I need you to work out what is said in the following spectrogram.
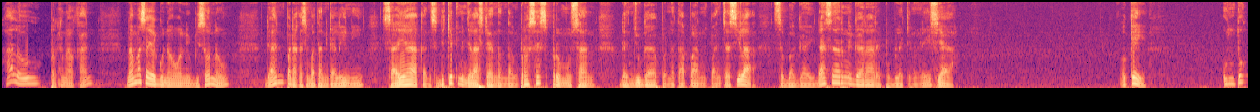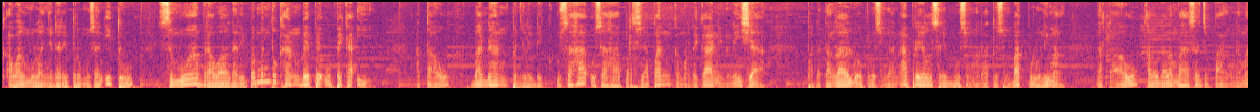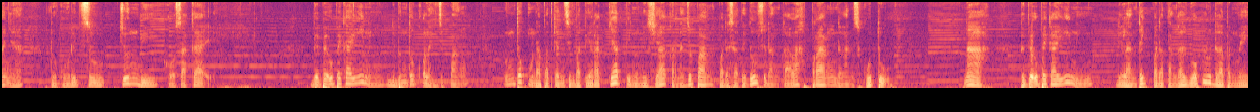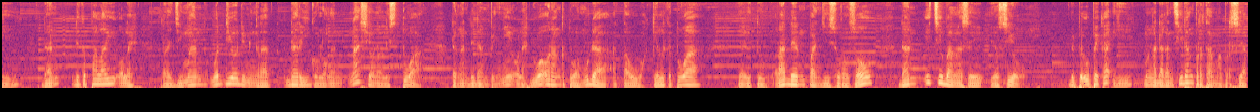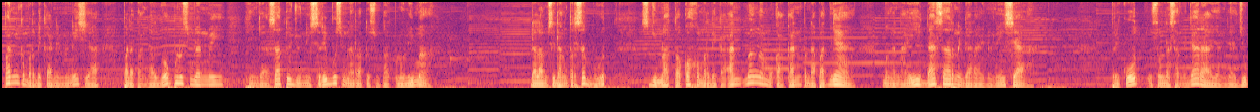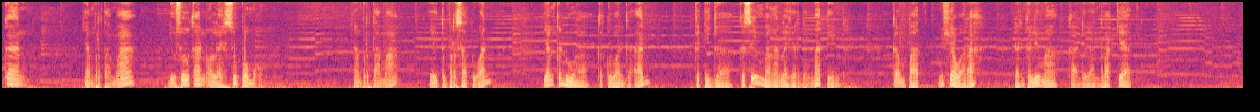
Halo, perkenalkan, nama saya Gunawan Wibisono dan pada kesempatan kali ini saya akan sedikit menjelaskan tentang proses perumusan dan juga penetapan Pancasila sebagai dasar negara Republik Indonesia. Oke, untuk awal mulanya dari perumusan itu, semua berawal dari pembentukan BPUPKI atau Badan Penyelidik Usaha-Usaha Persiapan Kemerdekaan Indonesia pada tanggal 29 April 1945 atau kalau dalam bahasa Jepang namanya Dokuritsu Junbi Kosakai. BPUPKI ini dibentuk oleh Jepang untuk mendapatkan simpati rakyat Indonesia karena Jepang pada saat itu sedang kalah perang dengan sekutu. Nah, BPUPKI ini dilantik pada tanggal 28 Mei dan dikepalai oleh Rajiman Wadyo Diningrat dari golongan nasionalis tua dengan didampingi oleh dua orang ketua muda atau wakil ketua yaitu Raden Panji Suroso dan Ichibangase Yoshio. BPUPKI mengadakan sidang pertama persiapan kemerdekaan Indonesia pada tanggal 29 Mei hingga 1 Juni 1945. Dalam sidang tersebut, sejumlah tokoh kemerdekaan mengemukakan pendapatnya mengenai dasar negara Indonesia. Berikut usul dasar negara yang diajukan. Yang pertama, diusulkan oleh Supomo. Yang pertama, yaitu persatuan. Yang kedua, kekeluargaan. Ketiga, keseimbangan lahir dan batin. Keempat, musyawarah. Dan kelima, keadilan rakyat.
